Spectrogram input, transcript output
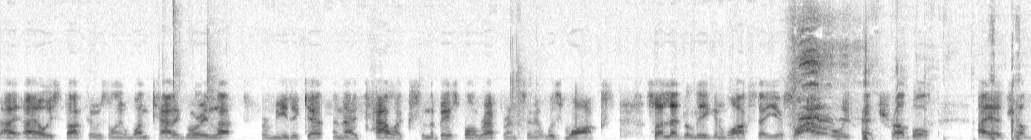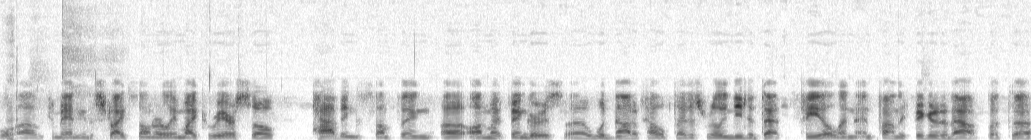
I, I always thought there was only one category left for me to get an italics in the baseball reference, and it was walks. So I led the league in walks that year. So I always had trouble. I had trouble um, commanding the strike zone early in my career. So having something uh, on my fingers uh, would not have helped. I just really needed that feel, and, and finally figured it out. But uh,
